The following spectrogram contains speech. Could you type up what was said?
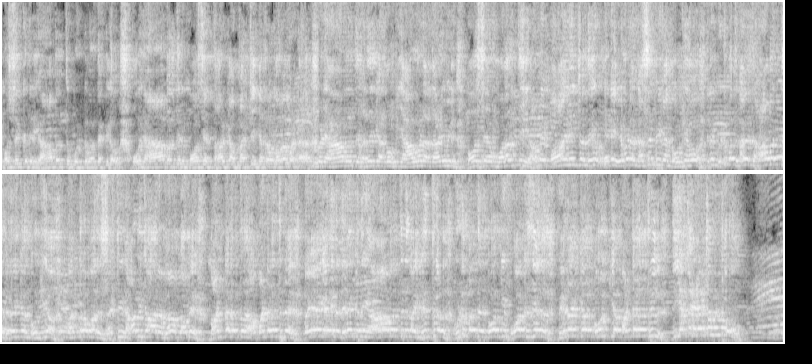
മോശക്കെതിരെ ആപത്ത് കൊണ്ടുവന്നെങ്കിലോ ഒരാപത്തിനും മോശ താർക്കാൻ പറ്റി എത്ര കുറവുണ്ട് ഇവിടെ ആപത്ത് വിതയ്ക്കാൻ നോക്കി അവിടെ നടുവിൽ മോശ വളർത്തി അവനെ മാനിച്ച ദൈവം നിന്നെ എവിടെ നശിപ്പിക്കാൻ നോക്കിയോ നിന്റെ കുടുംബത്തിനകത്ത് ആപത്ത് വിതയ്ക്കാൻ നോക്കിയോ മന്ത്രവാദ ശക്തിയിൽ അവൻ മണ്ഡലത്ത് ആ മണ്ഡലത്തിന്റെ വേഗത നിനക്ക് നീ ആപത്തിനായി കുടുംബത്തെ നോക്കി ഫോക്കസ് ചെയ്ത് വിതയ്ക്കാൻ നോക്കിയ മണ്ഡലത്തിൽ നീ എങ്ങനെ രക്ഷപ്പെട്ടു?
